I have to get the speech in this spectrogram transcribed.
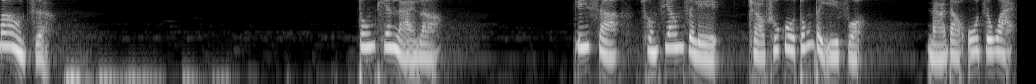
帽子。冬天来了，Lisa 从箱子里找出过冬的衣服，拿到屋子外。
